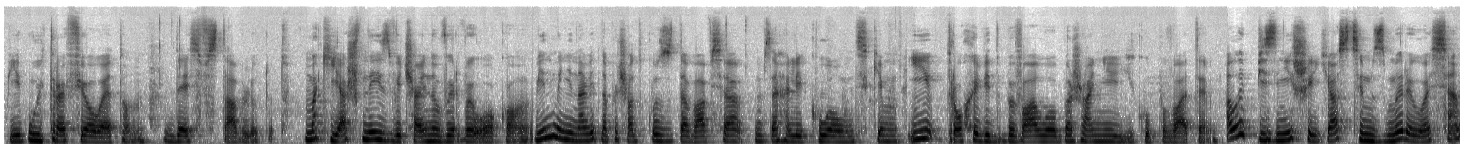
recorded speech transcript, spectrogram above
під ультрафіолетом. Десь вставлю тут. Макіяж в неї, звичайно, вирве око. Він мені навіть на початку здавався взагалі клоунським і трохи відбивало бажання її купувати. Але пізніше я з цим змирилася.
